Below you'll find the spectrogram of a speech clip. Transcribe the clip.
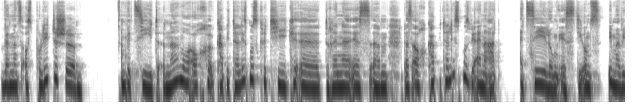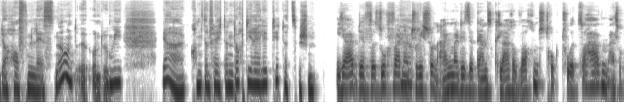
Wenn man es aus politische bezieht, ne, wo auch Kapitalismuskritik äh, drinne ist, ähm, dass auch Kapitalismus wie eine Art Erzählung ist, die uns immer wieder hoffen lässt, ne? Und, äh, und irgendwie, ja, kommt dann vielleicht dann doch die Realität dazwischen. Ja, der Versuch war ja. natürlich schon einmal diese ganz klare Wochenstruktur zu haben. Also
